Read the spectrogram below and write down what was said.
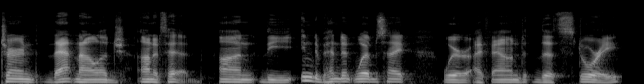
turned that knowledge on its head. On the independent website where I found this story,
